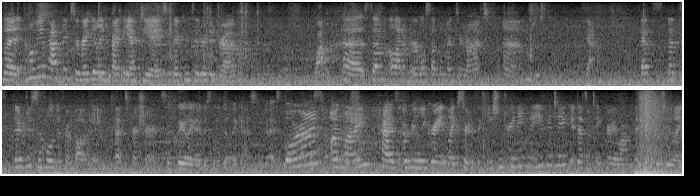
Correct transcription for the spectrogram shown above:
But homeopathics are regulated by the FDA, so they're considered a drug. Wow. Uh, some, a lot of herbal supplements are not. Um, yeah, that's that's they're just a whole different ball game. That's for sure. So clearly, I just need to like ask you guys. Boiron online has a really great like certification training that you can take. It doesn't take very long. That teaches you like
